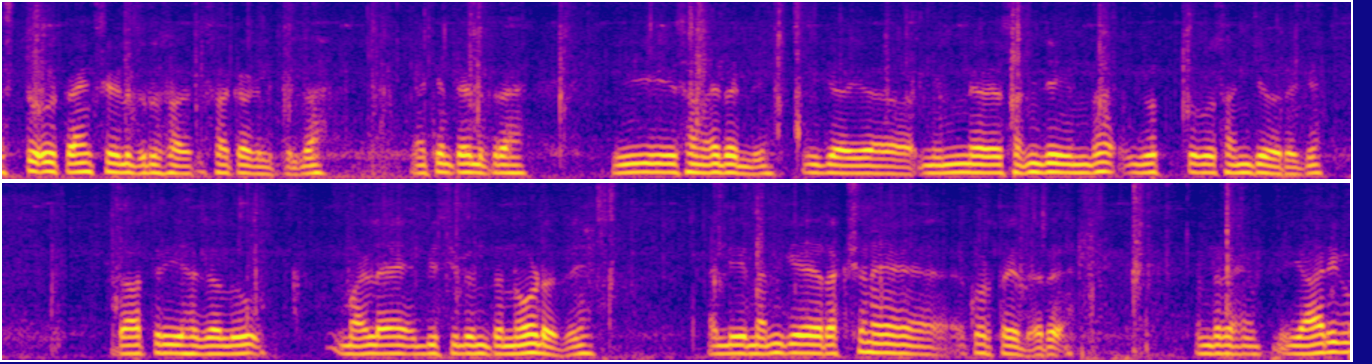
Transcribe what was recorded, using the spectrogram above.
ಎಷ್ಟು ಥ್ಯಾಂಕ್ಸ್ ಹೇಳಿದರೂ ಸಾಕು ಸಾಕಾಗಲಿಕ್ಕಿಲ್ಲ. ಯಾಕೆಂತ ಹೇಳಿದರೆ, ಈ ಸಮಯದಲ್ಲಿ ಈಗ ನಿನ್ನೆ ಸಂಜೆಯಿಂದ ಇವತ್ತು ಸಂಜೆವರೆಗೆ ರಾತ್ರಿ ಹಗಲು ಮಳೆ ಬಿಸಿಲು ಅಂತ ನೋಡದೆ ಅಲ್ಲಿ ನನಗೆ ರಕ್ಷಣೆ ಕೊಡ್ತಾ ಇದ್ದಾರೆ. ಅಂದರೆ ಯಾರಿಗೂ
